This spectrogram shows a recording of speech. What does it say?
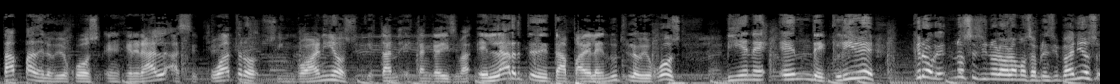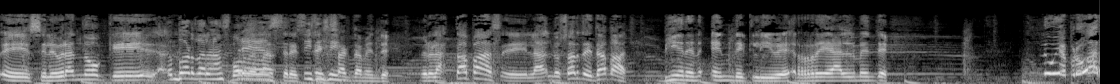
tapas de los videojuegos en general, hace 4 o 5 años que están estancadísimas. El arte de tapa de la industria de los videojuegos viene en declive. Creo que, no sé si no lo hablamos a principios de años, eh, celebrando que... Borderlands 3. Borderlands 3, Sí, sí, sí. exactamente. Pero las tapas, eh, la- los artes de tapas vienen en declive realmente. Lo voy a probar.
